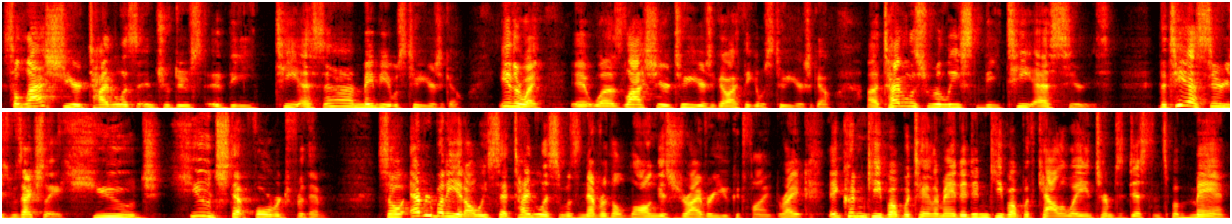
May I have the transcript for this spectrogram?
So last year, Titleist introduced the TS. Uh, maybe it was two years ago. Either way, it was last year, two years ago. I think it was two years ago. Uh, Titleist released the TS series. The TS series was actually a huge, huge step forward for them. So everybody had always said Titleist was never the longest driver you could find, right? It couldn't keep up with TaylorMade. It didn't keep up with Callaway in terms of distance, but man,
